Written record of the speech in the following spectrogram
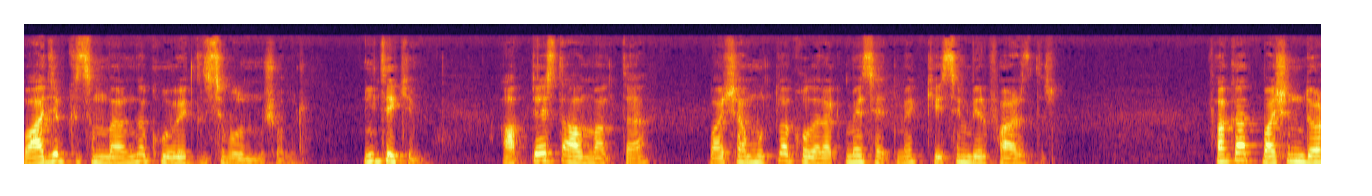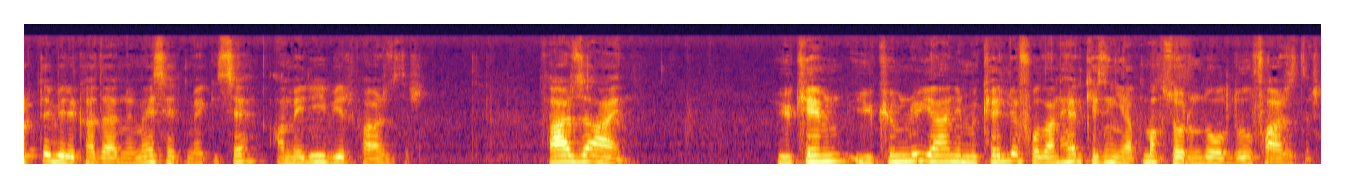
vacip kısımlarında kuvvetlisi bulunmuş olur. Nitekim abdest almakta başa mutlak olarak meshetmek kesin bir farzdır. Fakat başın dörtte biri kadarını meshetmek ise ameli bir farzdır. Farz-ı ayn, Yükem, yükümlü yani mükellef olan herkesin yapmak zorunda olduğu farzdır.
